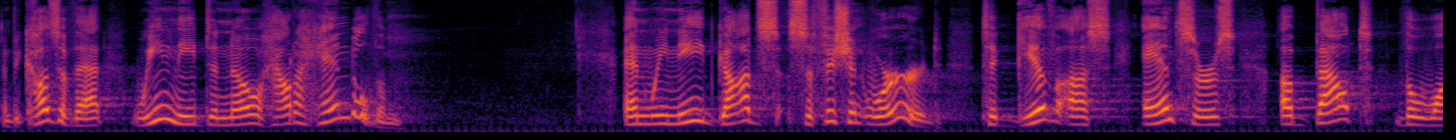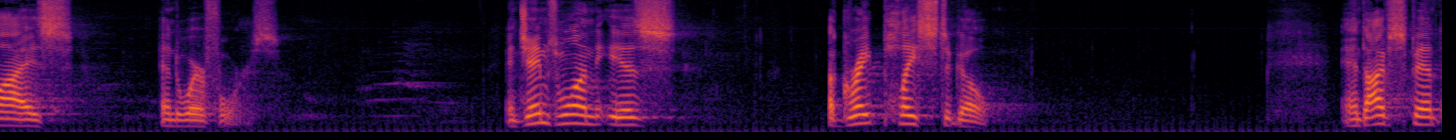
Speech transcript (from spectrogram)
And because of that, we need to know how to handle them. And we need God's sufficient word to give us answers about the whys and wherefores. And James 1 is a great place to go. And I've spent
